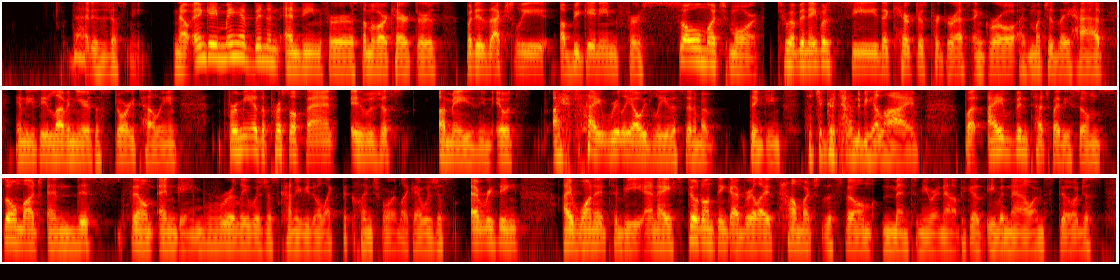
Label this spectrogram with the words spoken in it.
That is just me. Now, Endgame may have been an ending for some of our characters, but is actually a beginning for so much more. To have been able to see the characters progress and grow as much as they had in these 11 years of storytelling, for me as a personal fan, it was just amazing. It was, I, I really always leave the cinema thinking, such a good time to be alive. But I've been touched by these films so much, and this film, Endgame, really was just kind of, you know, like the clinch for it. Like, I was just everything I wanted to be, and I still don't think I've realized how much this film meant to me right now because even now I'm still just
